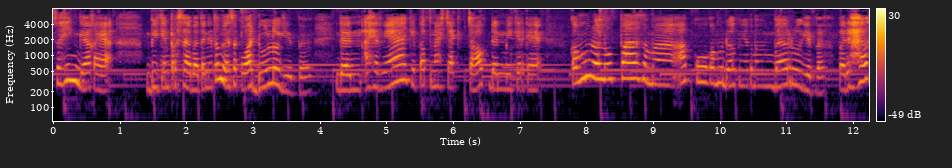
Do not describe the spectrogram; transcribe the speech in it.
sehingga kayak bikin persahabatan itu nggak sekuat dulu gitu. Dan akhirnya kita pernah cekcok dan mikir kayak kamu udah lupa sama aku kamu udah punya teman-teman baru gitu. Padahal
